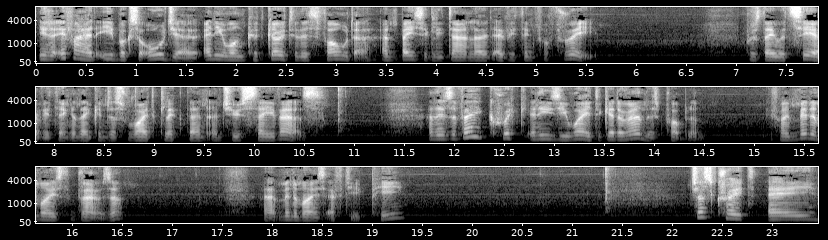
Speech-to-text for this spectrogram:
you know, if I had ebooks or audio, anyone could go to this folder and basically download everything for free. Because they would see everything and they can just right click then and choose save as. And there's a very quick and easy way to get around this problem. If I minimize the browser, uh, minimize FTP, just create a,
